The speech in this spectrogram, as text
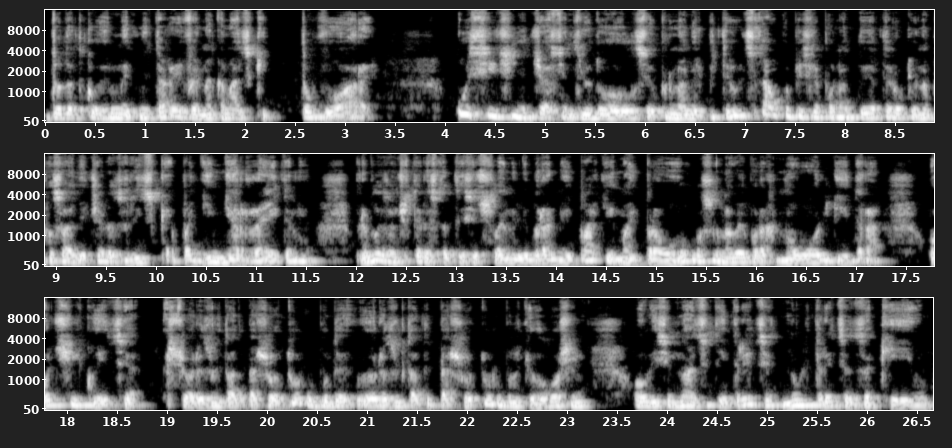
додаткові митні тарифи на канадські товари. У січні Джастін Трюдо оголосив про намір піти у відставку після понад 9 років на посаді через різке падіння рейтингу. Приблизно 400 тисяч членів ліберальної партії мають право голосу на виборах нового лідера. Очікується, що результат першого туру буде результати першого туру будуть оголошені о 18.30 0.30 за Києвом.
